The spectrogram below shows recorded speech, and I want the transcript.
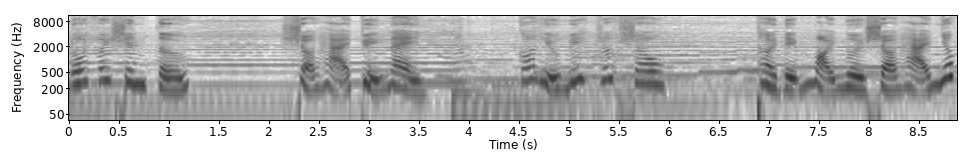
Đối với sinh tử, sợ hãi chuyện này Có hiểu biết rất sâu. Thời điểm mọi người sợ hãi nhất,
